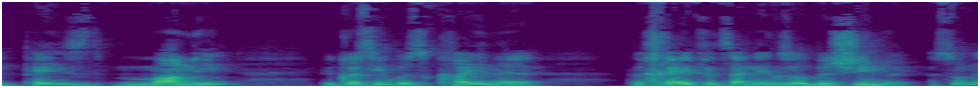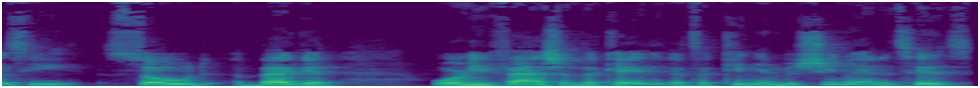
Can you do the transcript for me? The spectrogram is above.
He pays money because he was kaine the chayfetz anigzol b'shinui. As soon as he sewed a baget or he fashioned a keli that's a kinyan b'shinu and it's his.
